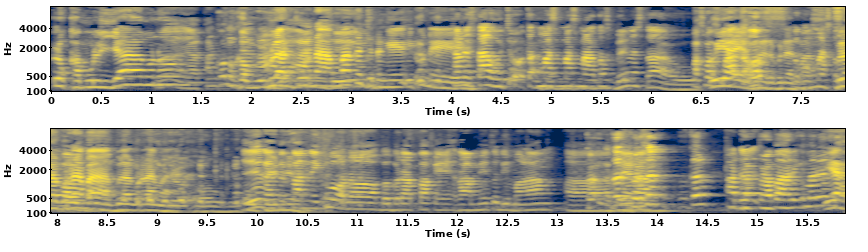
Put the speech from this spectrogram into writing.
logam mulia ngono Nah, ya kan Kok logam bulan purnama kan jenenge iku nih Kan wis tahu cok, tak mas mas matos ben wis tahu. Mas oh iya iya Matos. benar benar Tukang mas, bulan purnama bulan purnama jadi rentetan itu ono beberapa kayak rame itu di Malang uh, Kan ada kan barusan kan Ada- berapa hari kemarin? Iya.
